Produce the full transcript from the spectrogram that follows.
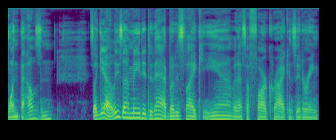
1,000. It's like, yeah, at least I made it to that. But it's like, yeah, but that's a far cry considering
